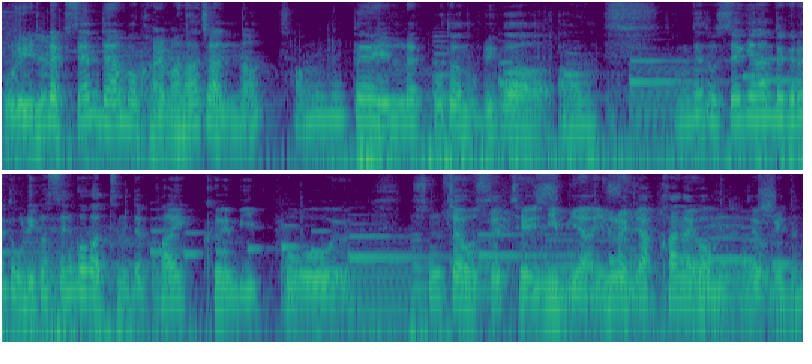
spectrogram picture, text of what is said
우리 1렙 센데 한번 갈만하지 않나? 상대 1렙보단 우리가 아, 상대도 세긴 한데 그래도 우리가 센 거 같은데. 파이크, 미포, 신짜오, 세트, 애니비아. 1렙 약한 애가 없는데 우리는?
